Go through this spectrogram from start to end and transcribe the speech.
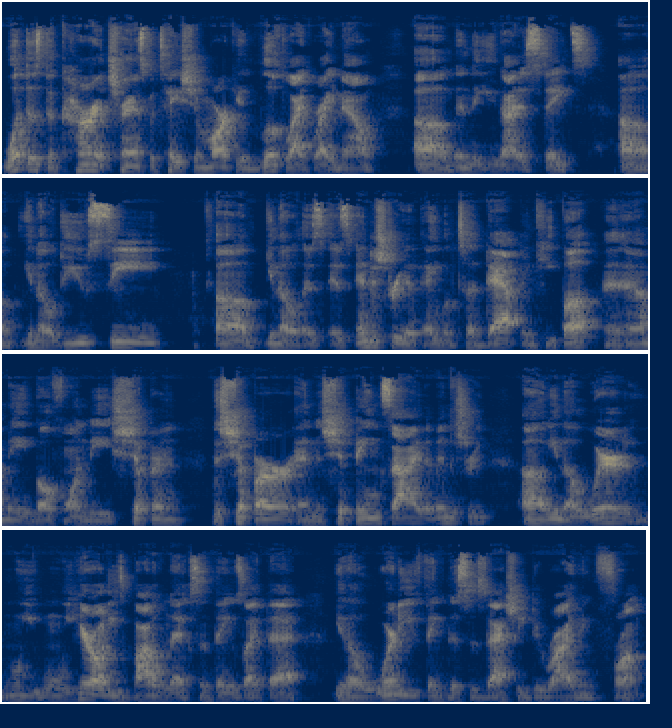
what does the current transportation market look like right now um, in the United States? Uh, you know, do you see, um, you know, is, is industry able to adapt and keep up? And, and I mean, both on the shipping, the shipper and the shipping side of industry, uh, you know, where when we when we hear all these bottlenecks and things like that, you know, where do you think this is actually deriving from,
